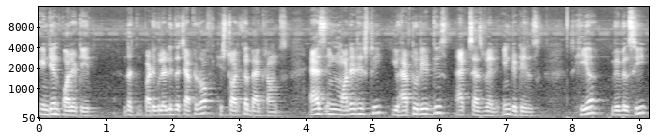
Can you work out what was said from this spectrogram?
Indian polity the, particularly the chapter of historical backgrounds. As in modern history you have to read these acts as well in details. Here we will see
